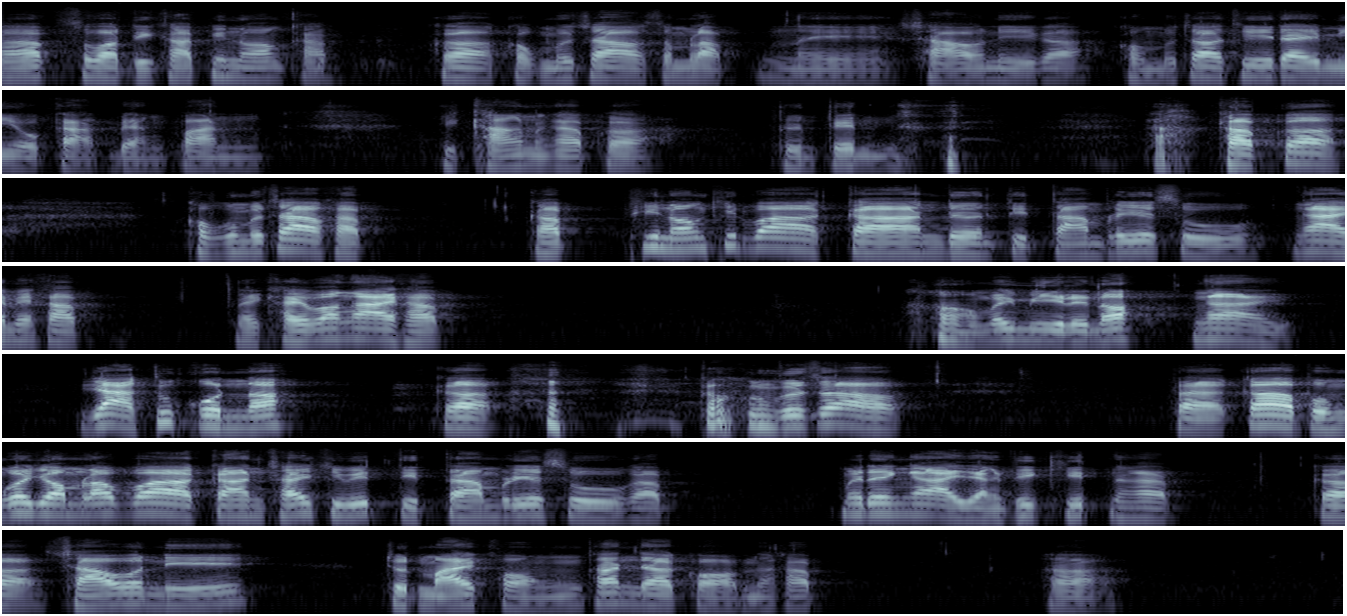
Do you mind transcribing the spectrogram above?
ครับ สวัสดีครับพี่น้องครับ ก็ขอบพระเจ้าสำหรับในเช้านี้ก็ขอบพระเจ้าที่ได้มีโอกาสแบ่งปันอีกครั้งนะครับ ก็ตื่นเต้นครับก็ขอบคุณพระเจ้าครับ ครับพี่น้องคิดว่าการเดินติดตามพระเยซูง่ายไหมครับไหนใครว่าง่ายครับไม่มีเลยเนาะง่าย ยากทุกคนเนาะก็ขอบคุณพระเจ้า แต่ก็ผมก็ยอมรับว่าการใช้ชีวิตติดตามพระเยซูครับ ไม่ได้ง่ายอย่างที่คิดนะครับ ก็เช้าวันนี้จดหมายของท่านยากอบนะครับ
